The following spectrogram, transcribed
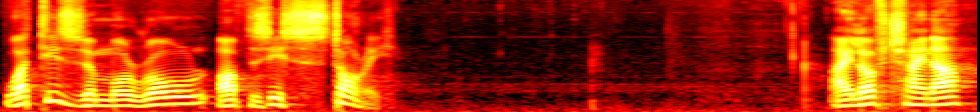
What is the moral of this story? I love China.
